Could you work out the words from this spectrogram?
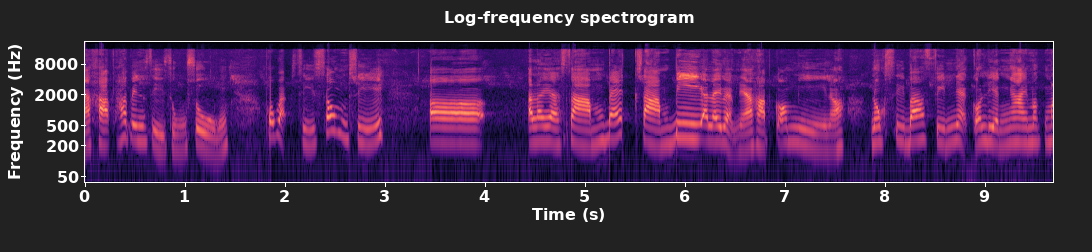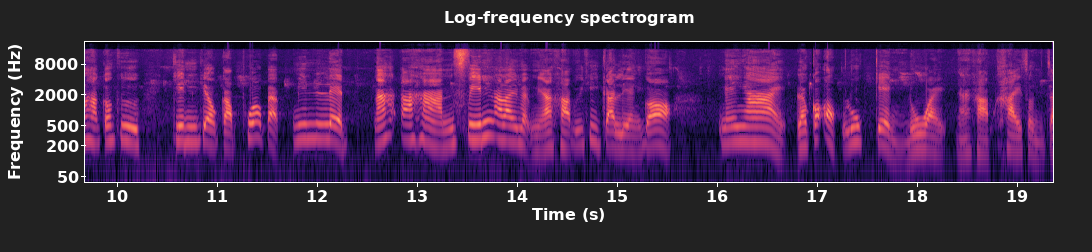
นะครับถ้าเป็นสีสูงสูงๆพวกแบบสีส้มสีเอ่ออะไรอะสามแบ็กสามบีอะไรแบบนี้ครับ ก็มีเนาะนกซีบ้าฟินเนี่ยก็เลี้ยงง่ายมากๆ ก็คือกินเกี่ยวกับพวกแบบมินเลตนะอาหารฟินอะไรแบบนี้ครับ วิธีการเลี้ยงก็ ง่ายๆ แล้วก็ออกลูกเก่งด้วยนะครับ ใครสนใจ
